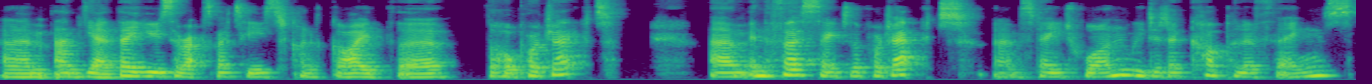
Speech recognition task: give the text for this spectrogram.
and yeah, they use their expertise to kind of guide the, the whole project. Um, in the first stage of the project, um, stage one, we did a couple of things.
